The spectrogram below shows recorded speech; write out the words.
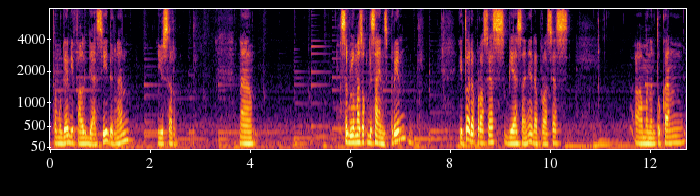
kemudian divalidasi dengan user. Nah, sebelum masuk desain sprint itu ada proses biasanya ada proses uh, menentukan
